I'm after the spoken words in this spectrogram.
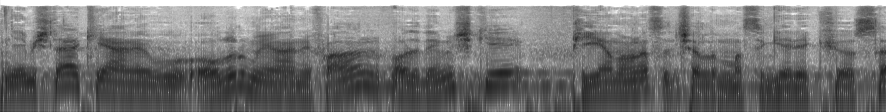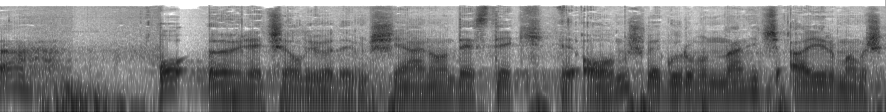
Demişler ki yani olur mu yani falan. O da demiş ki piyano nasıl çalınması gerekiyorsa o öyle çalıyor demiş. Yani o destek olmuş ve grubundan hiç ayırmamış.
